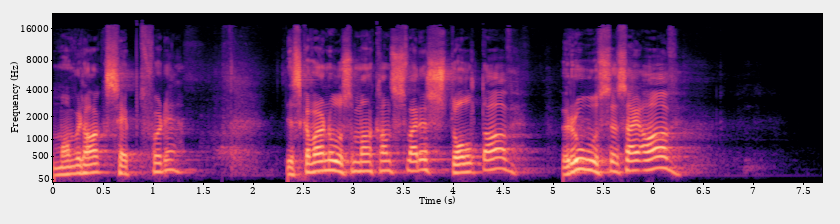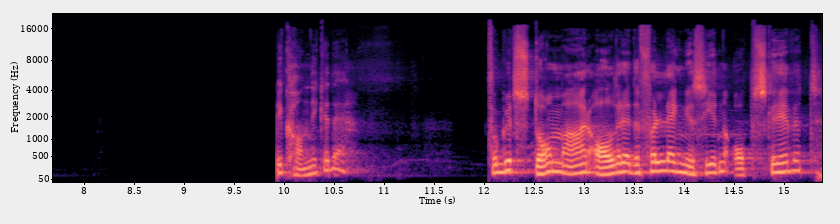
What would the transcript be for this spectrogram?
Man vil ha aksept for det. Det skal være noe som man kan være stolt av, rose seg av. Vi kan ikke det. For Guds dom er allerede for lenge siden oppskrevet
